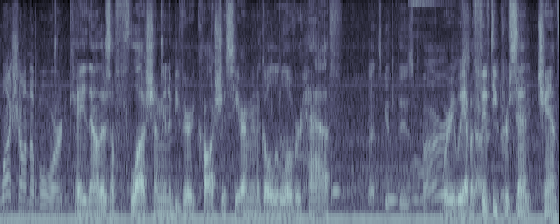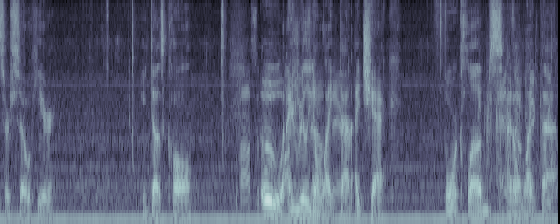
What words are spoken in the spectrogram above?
flush on the board. Okay, now there's a flush. I'm going to be very cautious here. I'm going to go a little over half. Let's get this we have a 50% chance or so here. He does call. Ooh, I really don't like that. I check. four clubs. I don't like that.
